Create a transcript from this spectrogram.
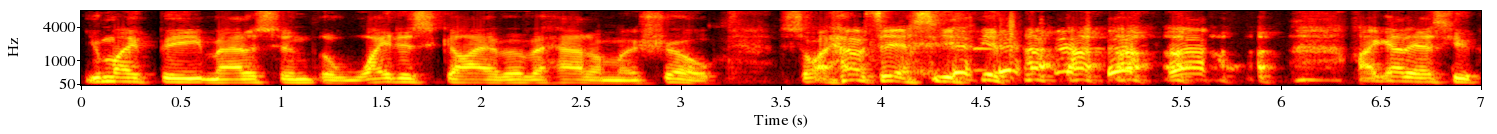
You might be, Madison, the whitest guy I've ever had on my show. So I have to ask you, I got to ask you,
